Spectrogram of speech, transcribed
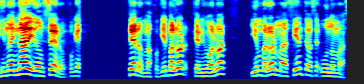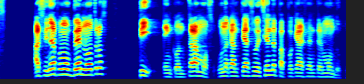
Y si no hay nadie, es un 0. Porque 0 más cualquier valor, que es el mismo valor, y un valor más siguiente va a ser 1 más. Al final podemos ver nosotros si encontramos una cantidad suficiente para poder quedar frente al mundo.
